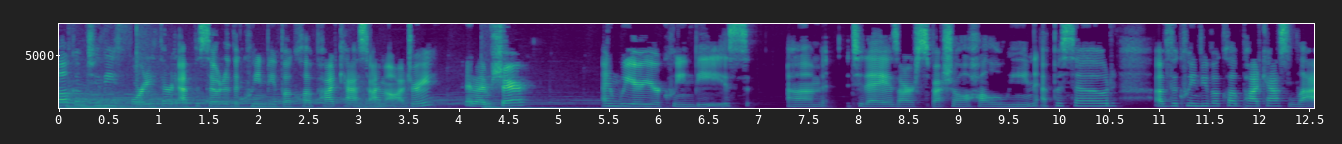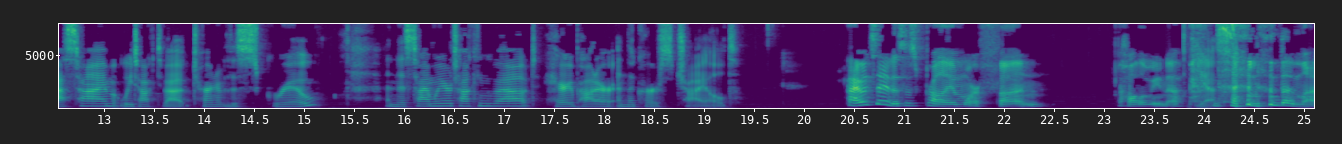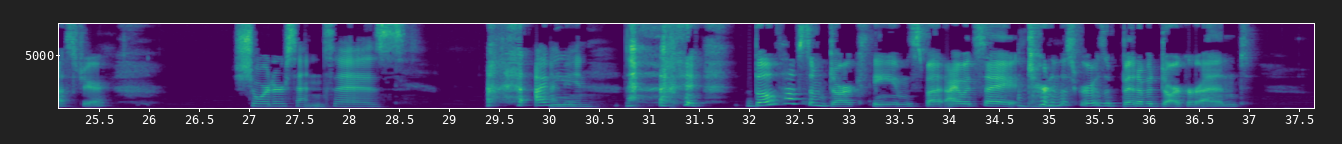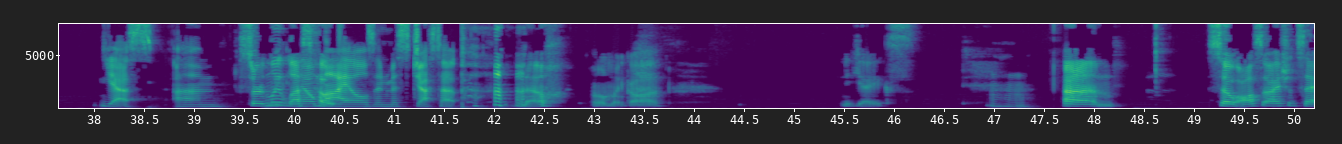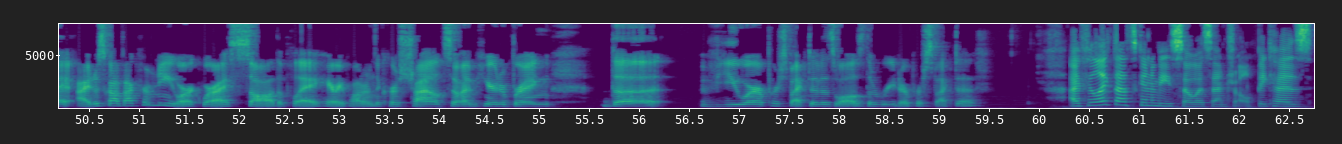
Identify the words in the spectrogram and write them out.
welcome to the 43rd episode of the Queen Bee Book Club podcast. I'm Audrey. And I'm Cher. And we are your Queen Bees. Um, today is our special Halloween episode of the Queen Bee Book Club podcast. Last time we talked about Turn of the Screw, and this time we are talking about Harry Potter and the Cursed Child. I would say this is probably a more fun Halloween up Yes. than, than last year. Shorter sentences. I I mean, mean, both have some dark themes, but I would say Mhm. Turn the Screw is a bit of a darker end. yes. Um, Certainly we- less no hope. Miles and Miss Jessel. No. Oh my god. Yikes. hmm Um so also I should say I just got back from New York where I saw the play Harry Potter and the Cursed Child, so I'm here to bring the viewer perspective as well as the reader perspective. I feel like that's going to be so essential because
